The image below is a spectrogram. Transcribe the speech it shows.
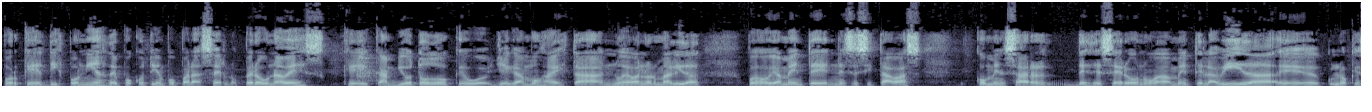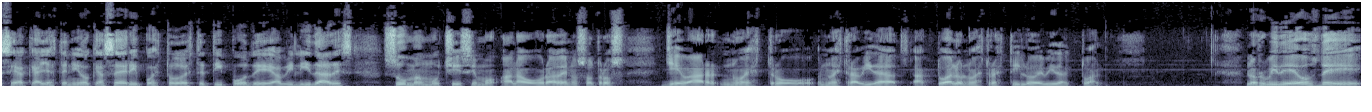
porque disponías de poco tiempo para hacerlo. Pero una vez que cambió todo, que llegamos a esta nueva normalidad, pues obviamente necesitabas comenzar desde cero nuevamente la vida, eh, lo que sea que hayas tenido que hacer y pues todo este tipo de habilidades suman muchísimo a la hora de nosotros llevar nuestro, nuestra vida actual o nuestro estilo de vida actual. Los videos de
